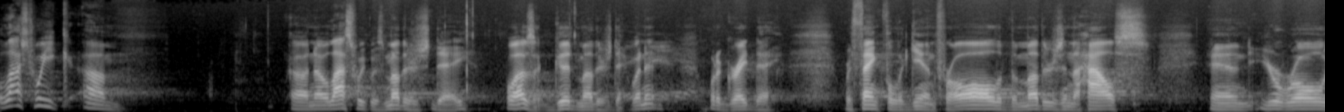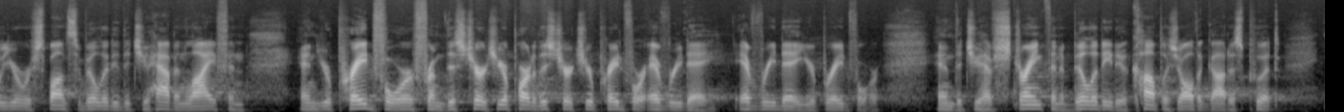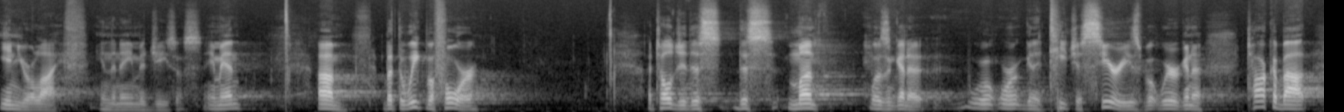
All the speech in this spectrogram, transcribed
Well, last week, um, uh, no, last week was Mother's Day. Well, that was a good Mother's Day, wasn't it? What a great day. We're thankful again for all of the mothers in the house and your role, your responsibility that you have in life, and, and you're prayed for from this church. You're part of this church, you're prayed for every day. Every day you're prayed for. And that you have strength and ability to accomplish all that God has put in your life in the name of Jesus. Amen. Um, but the week before, I told you this, this month wasn't going to, we weren't going to teach a series, but we were going to talk about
